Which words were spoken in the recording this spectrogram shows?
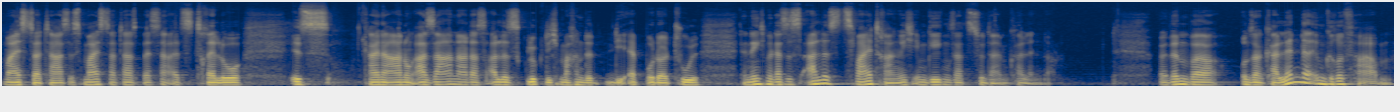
Meistertask, ist Meistertask besser als Trello, ist keine Ahnung, Asana, das alles glücklich machende, die App oder Tool, dann denke ich mir, das ist alles zweitrangig im Gegensatz zu deinem Kalender. Weil wenn wir unseren Kalender im Griff haben,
